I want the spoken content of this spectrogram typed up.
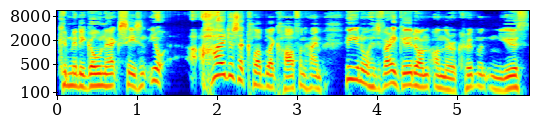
could maybe go next season. You know, how does a club like Hoffenheim, who, you know, is very good on, on the recruitment and youth,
